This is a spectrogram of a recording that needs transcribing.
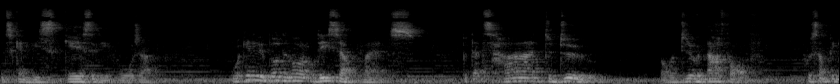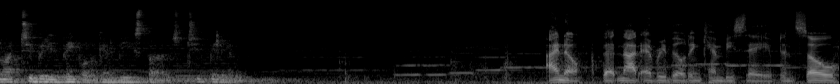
it's going to be scarcity of water. We're going to be building a lot of desal plants, but that's hard to do, or do enough of, for something like 2 billion people are going to be exposed. 2 billion. I know that not every building can be saved, and so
